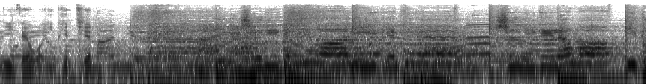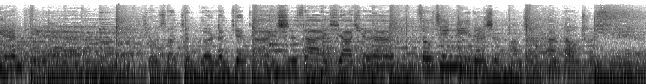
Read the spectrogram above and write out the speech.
你给我一片天，是你给我一片天，是你给了我一片天。就算整个人间开始在下雪，走进你的身旁就看到春天。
